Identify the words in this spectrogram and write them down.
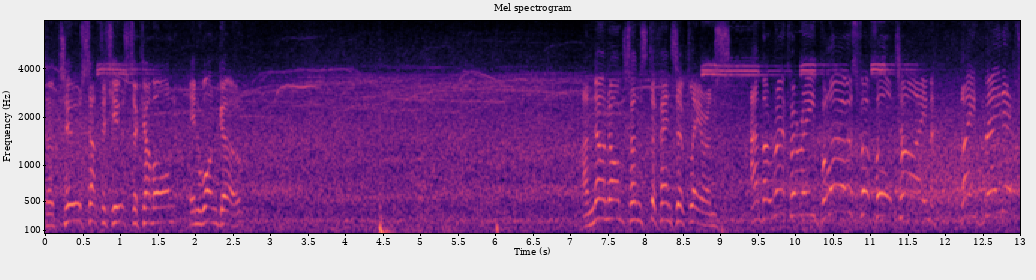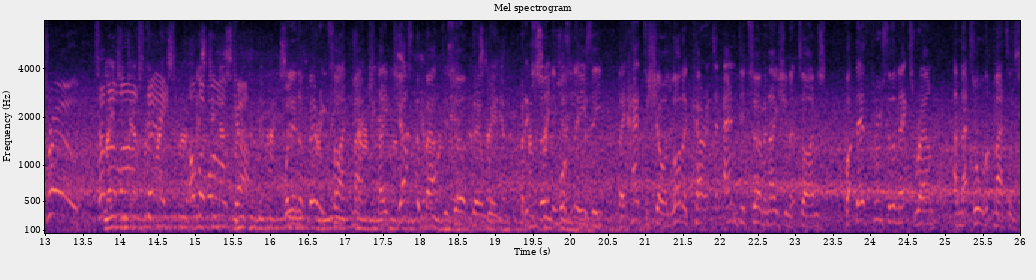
So two substitutes to come on in one go. And no-nonsense defensive clearance. And the referee blows for full time. They've made it through to the Ladies and last gentlemen, day of the World. Cup. We'll be back Well, in a very tight match, they just about deserved their win. But it certainly wasn't easy. They had to show a lot of character and determination at times. But they're through to the next round, and that's all that matters.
